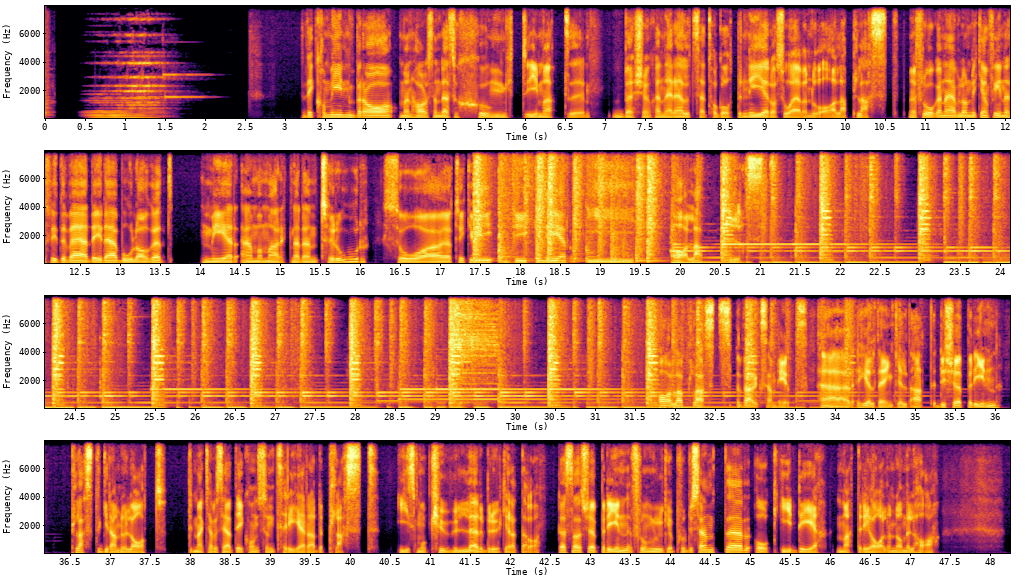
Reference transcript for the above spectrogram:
Det kom in bra, men har sedan dess sjunkit i och med att eh, börsen generellt sett har gått ner och så även då Arla Plast. Men frågan är väl om det kan finnas lite värde i det här bolaget, mer än vad marknaden tror. Så jag tycker vi dyker ner i Arla Plast. Arla Plasts verksamhet är helt enkelt att de köper in plastgranulat. Man kan väl säga att det är koncentrerad plast. I små kulor brukar detta vara. Dessa köper in från olika producenter och i de materialen de vill ha.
